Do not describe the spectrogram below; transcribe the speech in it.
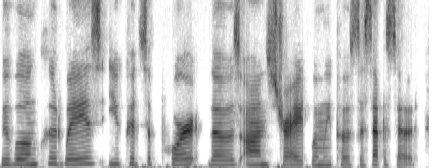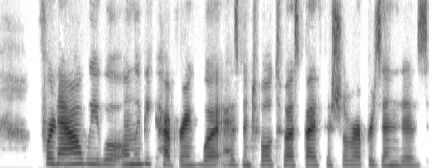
We will include ways you could support those on strike when we post this episode. For now, we will only be covering what has been told to us by official representatives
